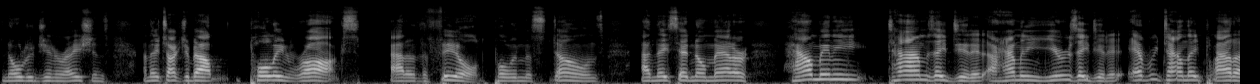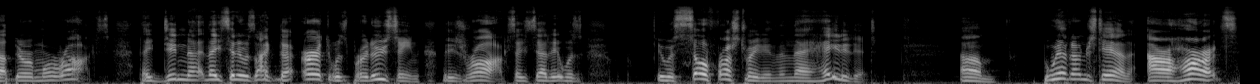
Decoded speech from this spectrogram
and older generations. And they talked about pulling rocks out of the field, pulling the stones. And they said no matter how many times they did it or how many years they did it, every time they plowed up, there were more rocks. They did not, they said it was like the earth was producing these rocks. They said it was, it was so frustrating and they hated it. Um, but we have to understand our hearts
